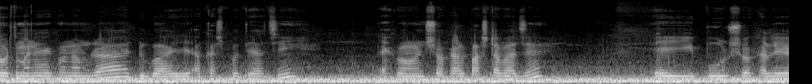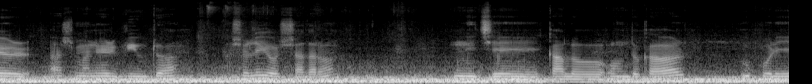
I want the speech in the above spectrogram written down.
বর্তমানে এখন আমরা দুবাই আকাশপথে আছি। এখন সকাল পাঁচটা বাজে। এই ভোর সকালের আসমানের ভিউটা আসলেই অসাধারণ। নিচে কালো অন্ধকার, উপরে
